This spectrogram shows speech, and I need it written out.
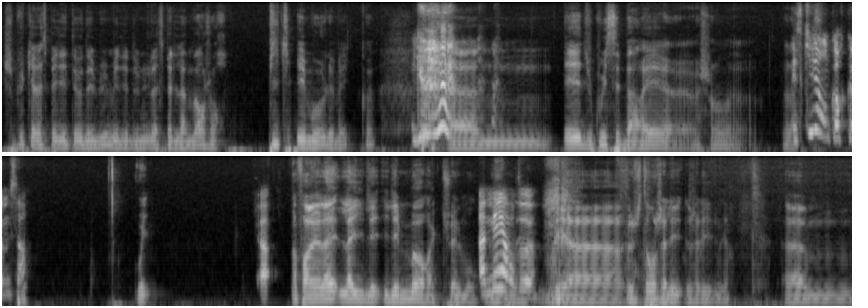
Je sais plus quel aspect il était au début, mais il est devenu l'aspect de la mort, genre pic émo, le mec, quoi. Euh, et du coup, il s'est barré, euh, machin. euh, voilà. Est-ce qu'il est encore comme ça? Enfin, là, là il, est, il est mort actuellement. Ah, merde. Mais euh, justement, j'allais j'allais y venir. Euh,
